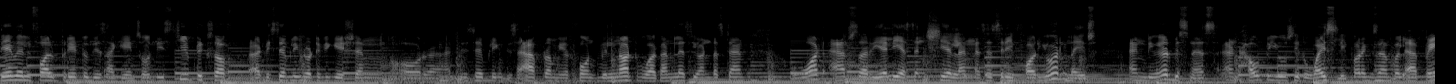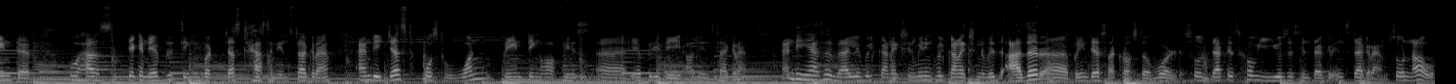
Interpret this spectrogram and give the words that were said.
they will fall prey to this again. So these cheap tricks of uh, disabling notification or uh, disabling this app from your phone will not work unless you understand what apps are really essential and necessary for your lives and your business and how to use it wisely. For example, a painter who has taken everything but just has an Instagram and he just posts one painting of his uh, every day on Instagram and he has a valuable connection, meaningful connection with other uh, painters across the world. So that is how he uses Instagram. So now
